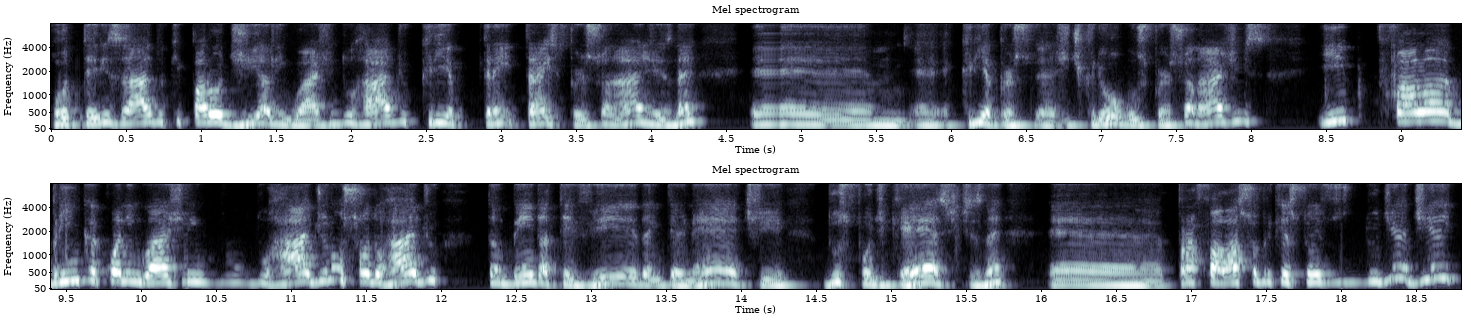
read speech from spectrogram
roteirizado que parodia a linguagem do rádio, cria, traz personagens, né? É, é, cria, a gente criou alguns personagens e fala, brinca com a linguagem do, do rádio, não só do rádio, também da TV, da internet, dos podcasts, né? É, para falar sobre questões do dia a dia e,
